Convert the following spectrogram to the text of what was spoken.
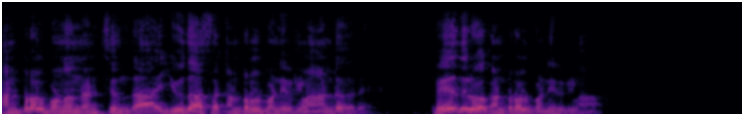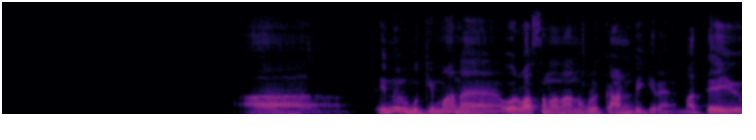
கண்ட்ரோல் பண்ணணும்னு நினைச்சிருந்தா யூதாஸை கண்ட்ரோல் பண்ணியிருக்கலாம் ஆண்டவர். பேதுருவை கண்ட்ரோல் பண்ணிருக்கலாம். இன்னொரு முக்கியமான ஒரு வசனம் நான் உங்களுக்கு காண்பிக்கிறேன். மத்தேயு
